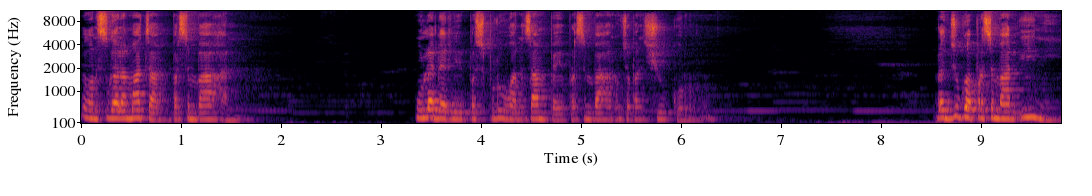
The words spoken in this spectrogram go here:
dengan segala macam persembahan. Mulai dari persepuluhan sampai persembahan ucapan syukur. Dan juga persembahan ini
